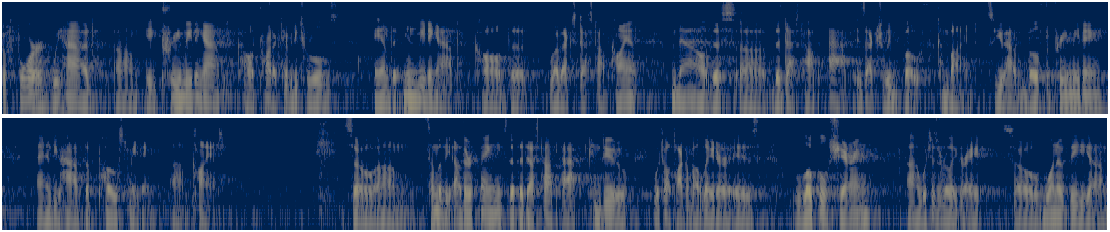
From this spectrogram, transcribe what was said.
Before, we had um, a pre-meeting app called Productivity Tools and the in-meeting app called the WebEx Desktop Client. Now this, uh, the desktop app is actually both combined. So you have both the pre-meeting and you have the post-meeting um, client. So um, some of the other things that the desktop app can do, which I'll talk about later, is local sharing, uh, which is really great. So one of the um,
